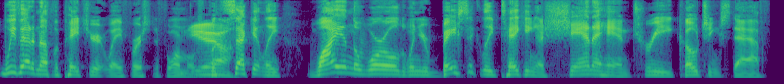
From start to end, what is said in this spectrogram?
We've had enough of Patriot Way first and foremost, Yeah. but secondly, why in the world when you're basically taking a Shanahan tree coaching staff?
